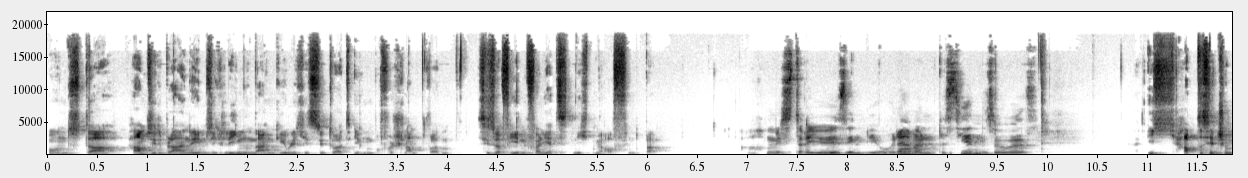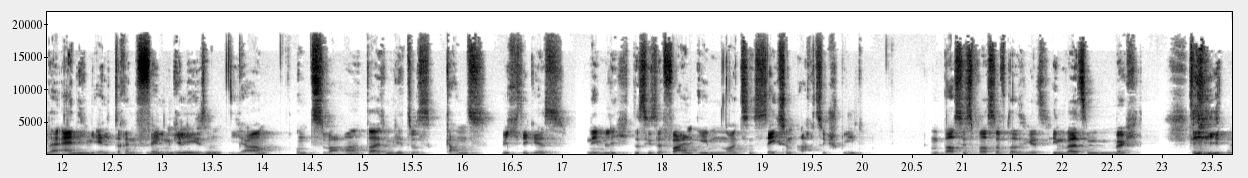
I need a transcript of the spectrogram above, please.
Und da haben sie die Plane neben sich liegen und angeblich ist sie dort irgendwo verschlammt worden. Sie ist auf jeden Fall jetzt nicht mehr auffindbar. auch mysteriös irgendwie, oder? Wann passiert denn sowas? Ich habe das jetzt schon bei einigen älteren Fällen Wirklich? gelesen, ja. Und zwar, da ist nämlich etwas ganz Wichtiges, nämlich, dass dieser Fall eben 1986 spielt. Und das ist was, auf das ich jetzt hinweisen möchte. Die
